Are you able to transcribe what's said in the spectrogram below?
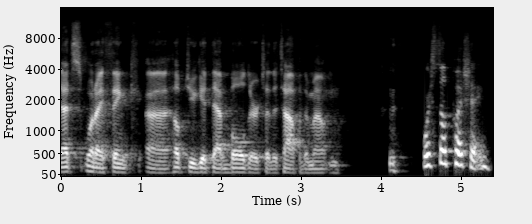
that's what I think uh, helped you get that boulder to the top of the mountain. We're still pushing.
